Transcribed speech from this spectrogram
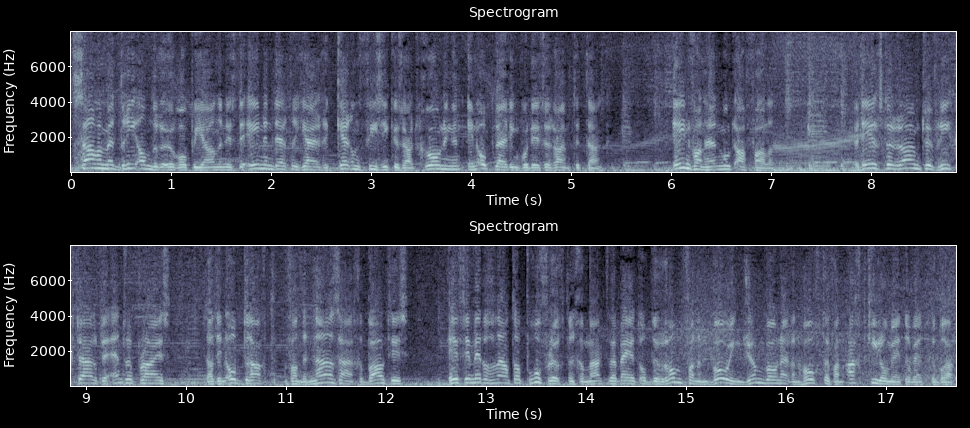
Samen met drie andere Europeanen is de 31-jarige kernfysicus uit Groningen in opleiding voor deze ruimtetaak. Eén van hen moet afvallen. Het eerste ruimtevliegtuig, de Enterprise, dat in opdracht van de NASA gebouwd is, heeft inmiddels een aantal proefvluchten gemaakt waarbij het op de romp van een Boeing Jumbo naar een hoogte van 8 kilometer werd gebracht.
